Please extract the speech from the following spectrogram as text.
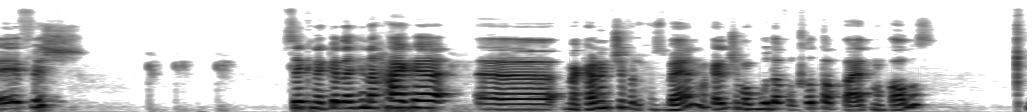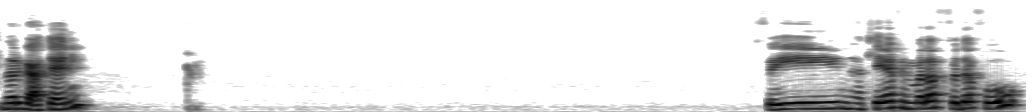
اقفش. مسكنا كده هنا حاجة آه ما كانتش في الحسبان ما كانتش موجودة في الخطة بتاعتنا خالص. نرجع تاني. فين؟ هتلاقيها في الملف ده فوق.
